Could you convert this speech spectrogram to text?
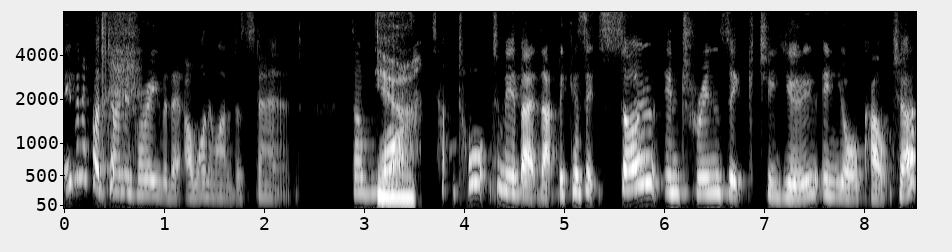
Even if I don't agree with it, I want to understand. So yeah. T- talk to me about that because it's so intrinsic to you in your culture.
